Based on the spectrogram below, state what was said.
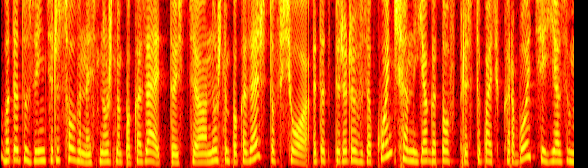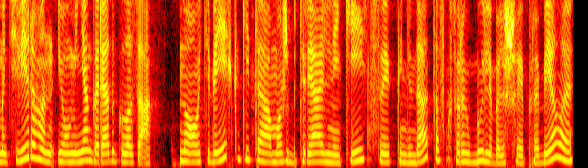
вот эту заинтересованность нужно показать. То есть э, нужно показать, что все, этот перерыв закончен, я готов приступать к работе, я замотивирован, и у меня горят глаза. Ну а у тебя есть какие-то, может быть, реальные кейсы кандидатов, в которых были большие пробелы,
